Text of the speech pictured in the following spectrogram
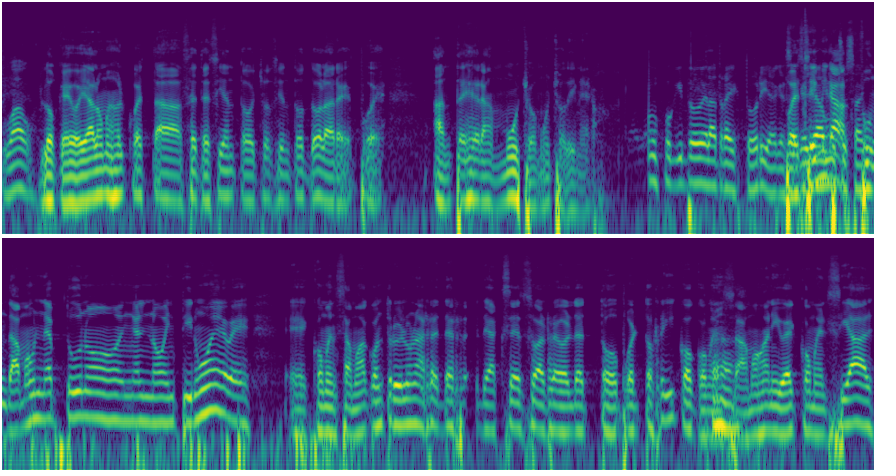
Wow. Lo que hoy a lo mejor cuesta 700, 800 dólares, pues antes era mucho, mucho dinero. Un poquito de la trayectoria que Pues sí, mira, fundamos Neptuno en el 99, eh, comenzamos a construir una red de, acceso alrededor de todo Puerto Rico, comenzamos a nivel comercial,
